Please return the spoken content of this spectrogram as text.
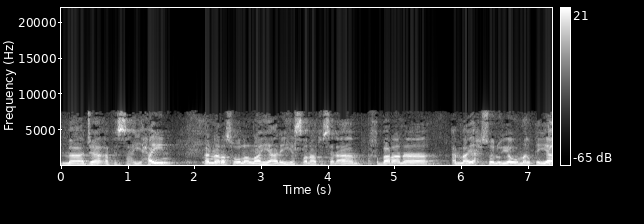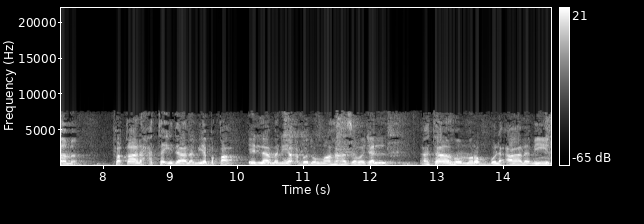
ما جاء في الصحيحين أن رسول الله عليه الصلاة والسلام أخبرنا عما يحصل يوم القيامة فقال حتى إذا لم يبقى إلا من يعبد الله عز وجل أتاهم رب العالمين.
